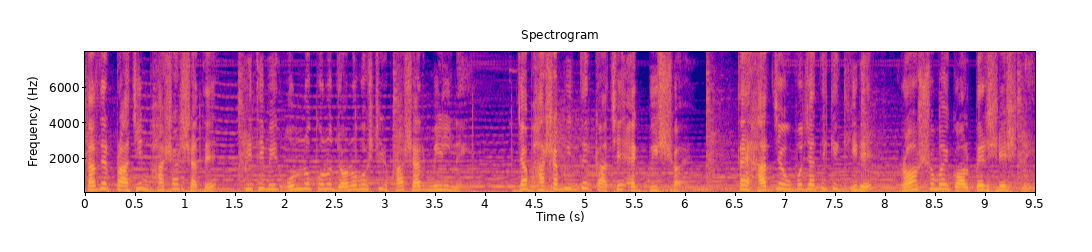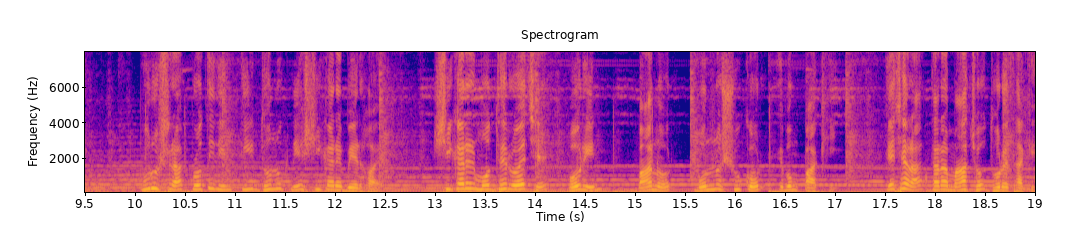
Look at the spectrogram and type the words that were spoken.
তাদের প্রাচীন ভাষার সাথে পৃথিবীর অন্য কোনো জনগোষ্ঠীর ভাষার মিল নেই, যা ভাষাবিদদের কাছে এক বিস্ময়। তাই হাজ্জা উপজাতিকে ঘিরে রহস্যময় গল্পের শেষ নেই। পুরুষরা প্রতিদিন তীর ধনুক নিয়ে শিকারে বের হয়। শিকারের মধ্যে রয়েছে হরিণ, বানর, বন্য শুকর এবং পাখি। এছাড়া তারা মাছও ধরে থাকে।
